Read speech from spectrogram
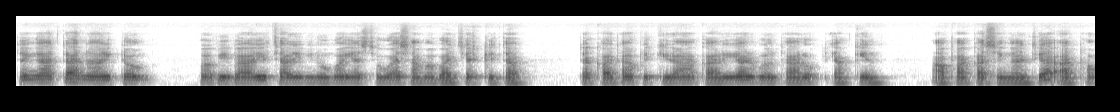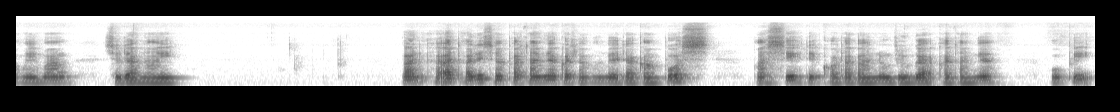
ternyata naik dong lebih baik cari minuman yang sesuai sama budget kita. Terkadang pikiran kalian belum terlalu yakin apakah sengaja atau memang sudah naik. Padahal tadi sempat tanya ke teman beda kampus, masih di kota Bandung juga katanya, Upi,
